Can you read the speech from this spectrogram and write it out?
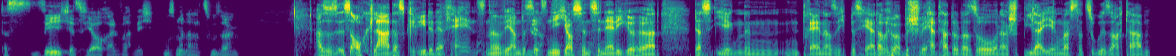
das sehe ich jetzt hier auch einfach nicht, muss man dazu sagen. Also es ist auch klar das Gerede der Fans. Ne? Wir haben das Ja. jetzt nicht aus Cincinnati gehört, dass irgendein ein Trainer sich bisher darüber beschwert hat oder so oder Spieler irgendwas dazu gesagt haben.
